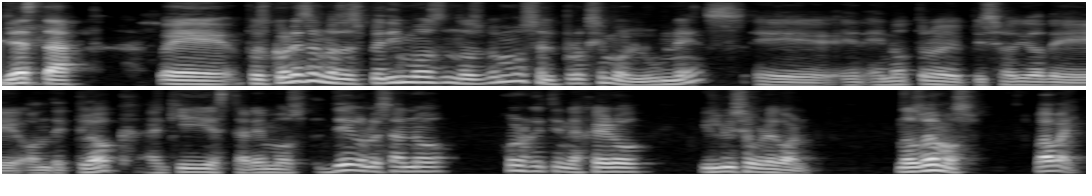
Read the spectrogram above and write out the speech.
ya está. Eh, pues con eso nos despedimos. Nos vemos el próximo lunes eh, en, otro episodio de On the Clock. Aquí estaremos Diego Lozano, Jorge Tinajero y Luis Obregón. Nos vemos. Bye bye.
